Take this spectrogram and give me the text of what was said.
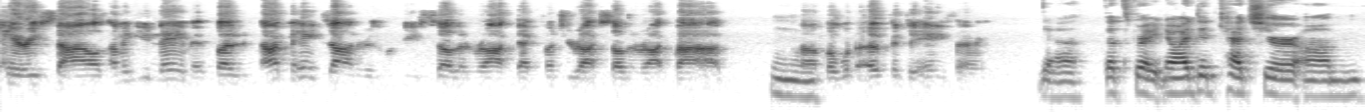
Harry Styles. I mean, you name it. But our main genres would be Southern rock, that country rock, Southern rock vibe. hmm Um, but we're open to anything. Yeah, that's great. No, I did catch your um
